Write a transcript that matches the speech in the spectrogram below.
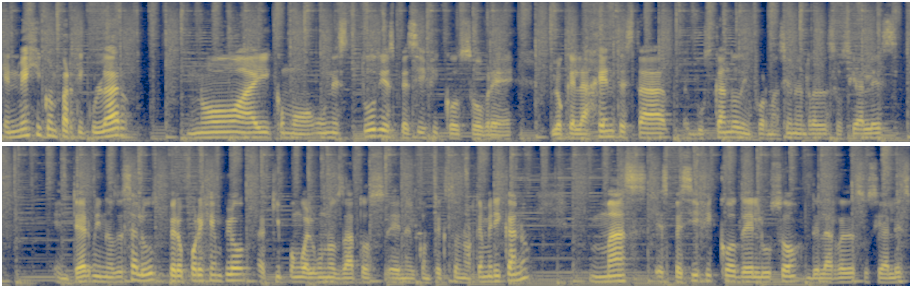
en México en particular no hay como un estudio específico sobre lo que la gente está buscando de información en redes sociales en términos de salud, pero por ejemplo, aquí pongo algunos datos en el contexto norteamericano más específico del uso de las redes sociales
